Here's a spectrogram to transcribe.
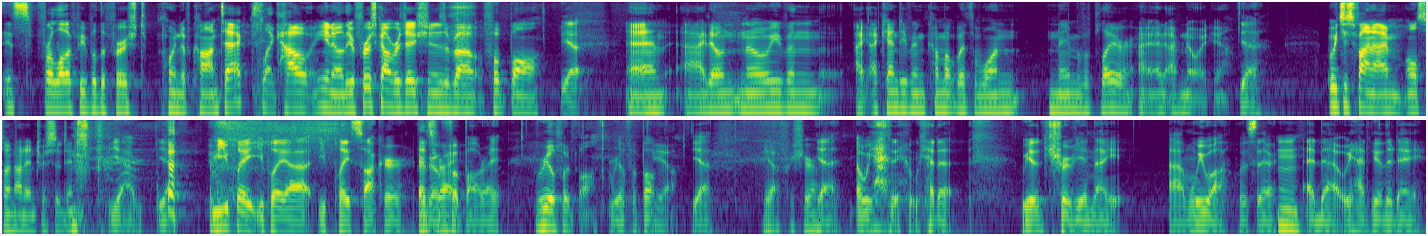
it's for a lot of people the first point of contact. Like how you know your first conversation is about football, yeah. and I don't know even I, I can't even come up with one name of a player. I, I have no idea, Yeah. which is fine. I'm also not interested in Yeah, yeah. I mean, you play, you play, uh, you play soccer, That's right. football, right? real football. Real football. Yeah. yeah, Yeah, for sure. yeah. Oh, we had we had a we had a trivia night. Um, Weewa was there, Mm. and uh, we had the other day.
